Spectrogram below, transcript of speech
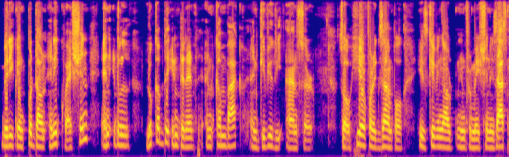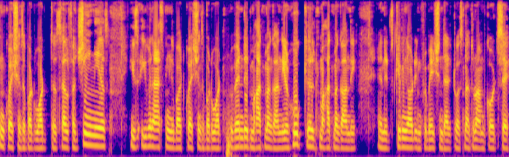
where you can put down any question and it will look up the internet and come back and give you the answer so here, for example, he's giving out information. He's asking questions about what the self gene is. He's even asking about questions about what when did Mahatma Gandhi or who killed Mahatma Gandhi, and it's giving out information that it was Nathuram Godse.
